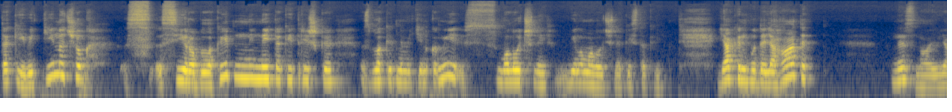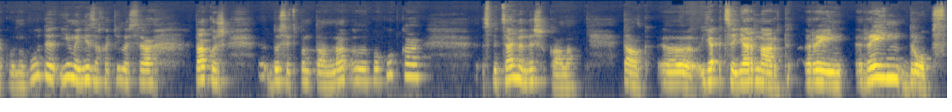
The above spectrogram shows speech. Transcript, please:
такий відтіночок, сіро-блакитний такий трішки з блакитним відтінком і молочний, біломолочний якийсь такий. Як він буде лягати, не знаю, як воно буде. І мені захотілося також досить спонтанна е, покупка, спеціально не шукала. Так, е, це Ярнард Rain, Rain Drops.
